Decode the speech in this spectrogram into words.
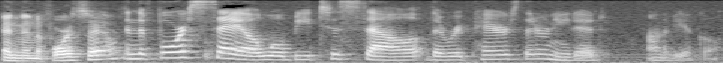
And then the fourth sale? And the fourth sale will be to sell the repairs that are needed on the vehicle.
